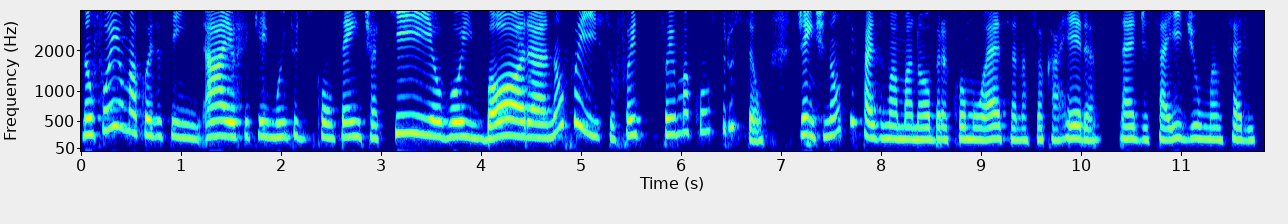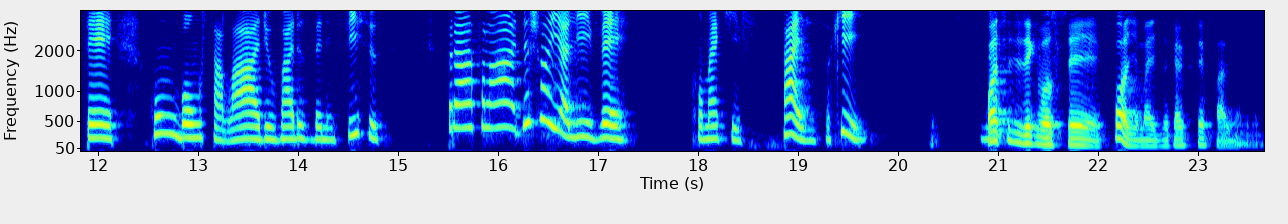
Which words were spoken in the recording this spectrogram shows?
não foi uma coisa assim, ah, eu fiquei muito descontente aqui, eu vou embora. Não foi isso, foi, foi uma construção. Gente, não se faz uma manobra como essa na sua carreira, né? De sair de uma CLT com um bom salário, vários benefícios, para falar, ah, deixa eu ir ali ver como é que faz isso aqui. Pode-se dizer que você. Pode, mas eu quero que você fale, na verdade.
